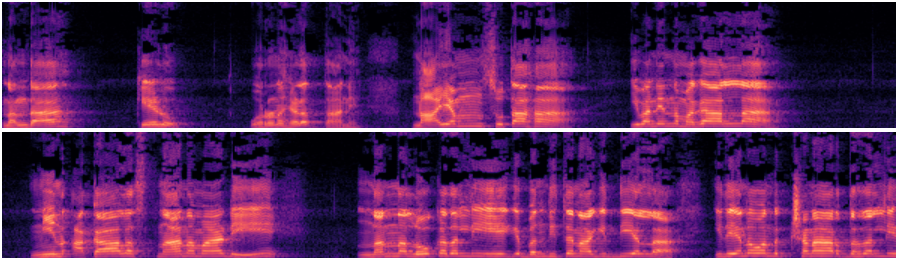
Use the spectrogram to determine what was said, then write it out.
ನಂದ, ಕೇಳು, ವರುಣ ಹೇಳುತ್ತಾನೆ. ನಾಯಂ ಸುತಃ ಇವ ನಿನ್ನ ಮಗ ಅಲ್ಲ. ನೀನು ಅಕಾಲ ಸ್ನಾನ ಮಾಡಿ ನನ್ನ ಲೋಕದಲ್ಲಿ ಹೇಗೆ ಬಂಧಿತನಾಗಿದ್ದೀಯಲ್ಲ, ಇದೇನೋ ಒಂದು ಕ್ಷಣಾರ್ಧದಲ್ಲಿ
